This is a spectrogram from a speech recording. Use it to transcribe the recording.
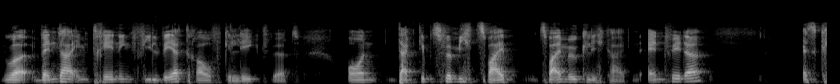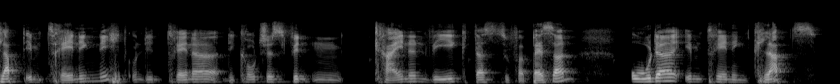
Nur wenn da im Training viel Wert drauf gelegt wird, und da gibt's für mich zwei, zwei Möglichkeiten. Entweder es klappt im Training nicht und die Trainer, die Coaches finden keinen Weg, das zu verbessern, oder im Training klappt's,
